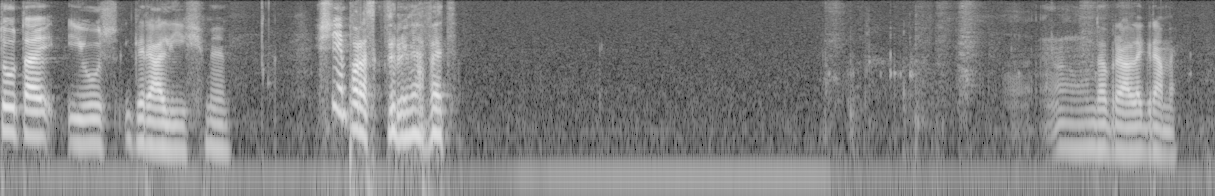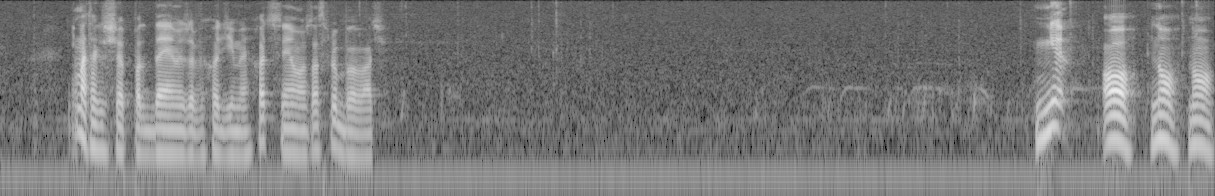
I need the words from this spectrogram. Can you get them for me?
Tutaj już graliśmy. Już nie po raz który nawet. Mm, Dobra, ale gramy. Nie ma tak, że się poddajemy, że wychodzimy. Choć sobie można spróbować. Nie! O, no, no.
